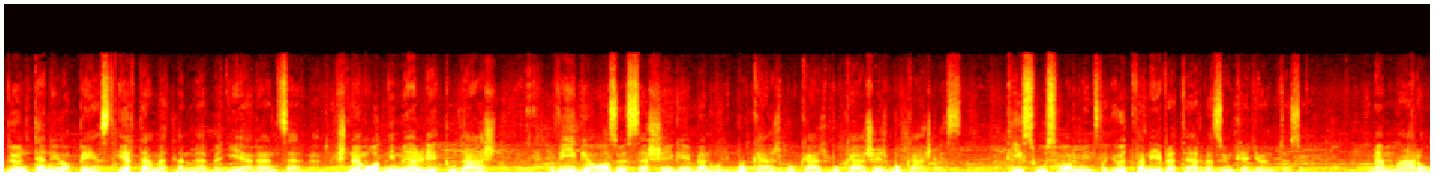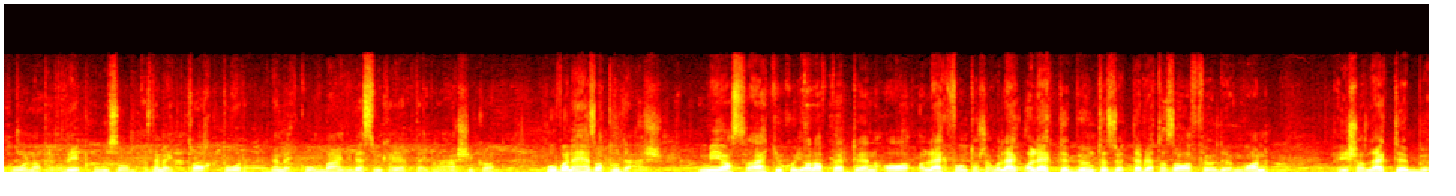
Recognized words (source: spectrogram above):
Dönteni a pénzt értelmetlenül ebbe egy ilyen rendszerben, és nem adni mellé tudást, a vége az összességében, hogy bukás, bukás, bukás és bukás lesz. 10-20-30 vagy 50 évre tervezünk egy öntözőt. Nem máról holnapra lép húzom, ez nem egy traktor, nem egy kombány, veszünk helyette egy másikat. Hol van ehhez a tudás? Mi azt látjuk, hogy alapvetően a, a legfontosabb, a, leg, a legtöbb öntözött terület az Alföldön van, és a legtöbb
